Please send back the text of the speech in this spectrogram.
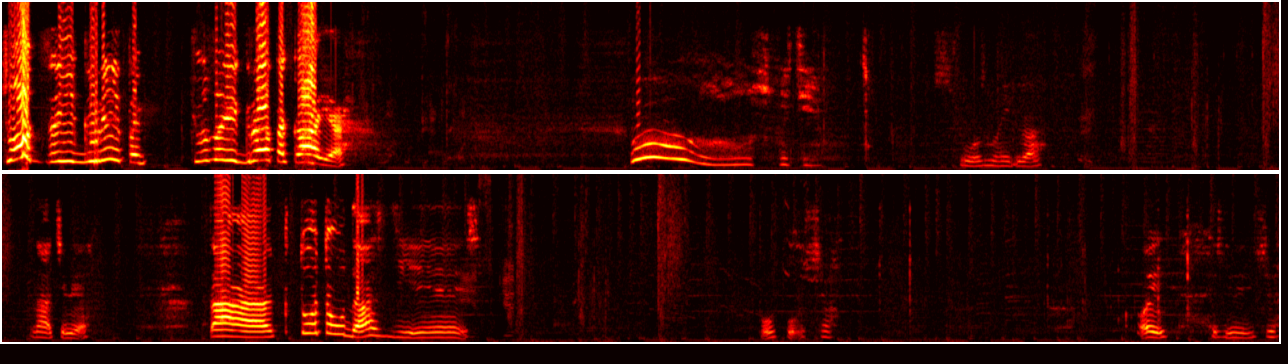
Что такая? У, Господи. Сложная игра. На тебе. Так, кто-то у нас здесь. Попался. Ой, извините.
